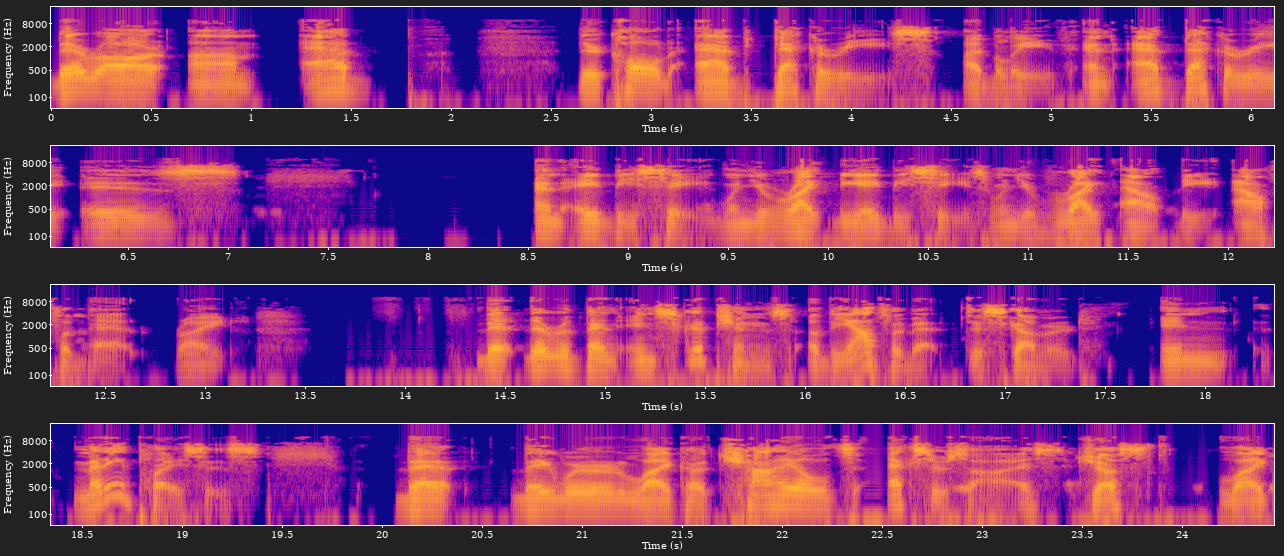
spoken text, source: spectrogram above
There are, um, ab, they're called abecedaries, I believe. And abecedary is an ABC. When you write the ABCs, when you write out the alphabet, right? There, there have been inscriptions of the alphabet discovered in many places that they were like a child's exercise, just like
